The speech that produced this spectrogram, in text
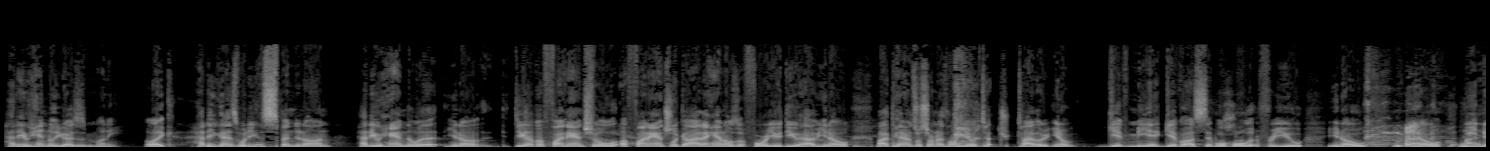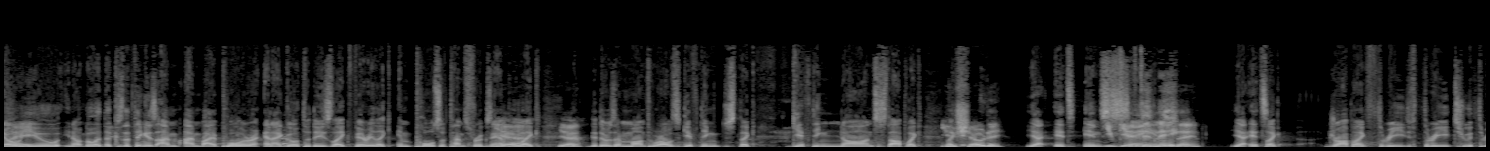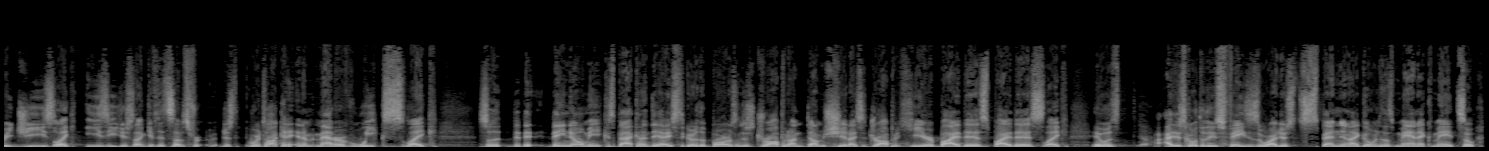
How do you handle you guys' money? Like, how do you guys? What do you guys spend it on? How do you handle it? You know, do you have a financial a financial guy that handles it for you? Do you have you know? My parents were starting to tell me, "Yo, T- Tyler, you know, give me it, give us it, we'll hold it for you." You know, you know, we know I- you. You know, but because the thing is, I'm I'm bipolar and I go through these like very like impulsive times. For example, Yeah, like yeah. there was a month where I was gifting just like gifting nonstop. Like You like showed it. yeah, it's insane. gifted me. Insane. Yeah, it's like dropping like three, three, two, three G's like easy, just on gifted subs. For, just we're talking in a matter of weeks. Like, so they, they, they know me because back in the day I used to go to the bars and just drop it on dumb shit. I used to drop it here, buy this, buy this. Like it was. I just go through these phases where I just spend and I go into this manic mate. So.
